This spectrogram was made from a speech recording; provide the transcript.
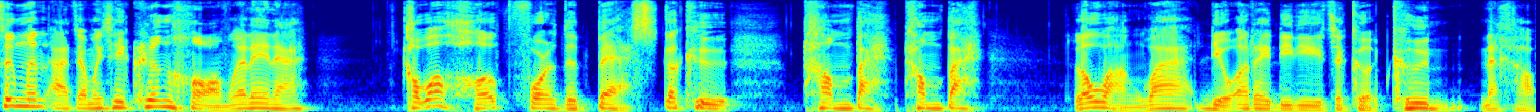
ซึ่งมันอาจจะไม่ใช่เครื่องหอมก็ได้นะคาว่า hope for the best ก็คือทำไปทำไปแล้วหวังว่าเดี๋ยวอะไรดีๆ จะเกิดขึ้นนะครับ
